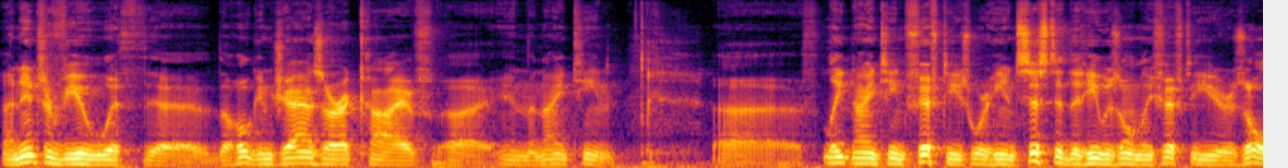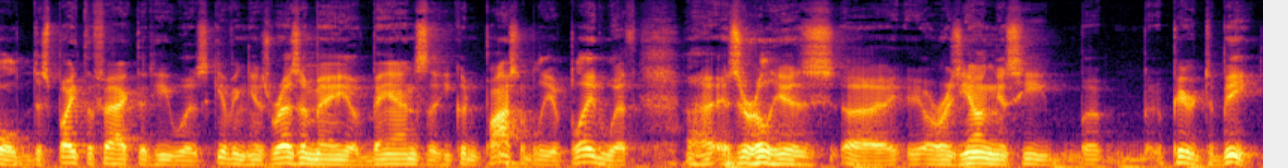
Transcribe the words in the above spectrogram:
an interview with uh, the Hogan Jazz Archive uh, in the 19. uh, late 1950s, where he insisted that he was only 50 years old, despite the fact that he was giving his resume of bands that he couldn't possibly have played with uh, as early as uh, or as young as he uh, appeared to be.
